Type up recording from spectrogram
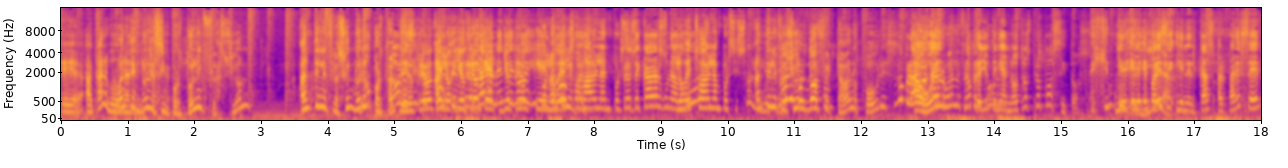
eh, a cargo ¿Pero de una antes no les importó la inflación? Antes la inflación no era No, importante. no yo creo que, lo- Antes yo la- creo que, claramente yo no creo les que importa. los hechos hablan por ¿Pero sí te cabe alguna Los duda? hechos hablan por sí solos. Antes la inflación no afectaba a los pobres. No, pero ahora hay- no, vale no, pero ellos tenían otros propósitos. Es gente y, el- el- parece- y en el caso, al parecer,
